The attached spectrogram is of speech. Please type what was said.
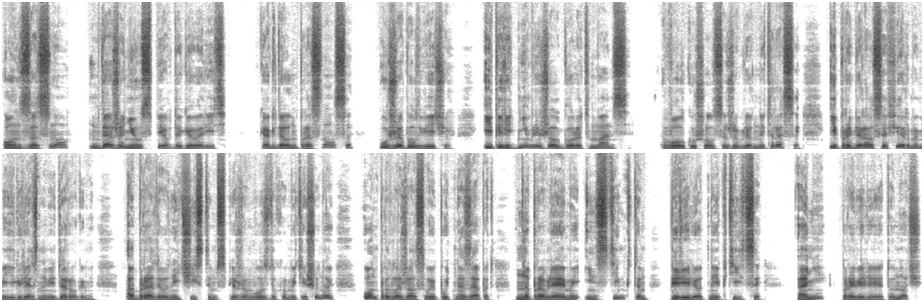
Он заснул, даже не успев договорить. Когда он проснулся, уже был вечер, и перед ним лежал город Манси. Волк ушел с оживленной трассы и пробирался фермами и грязными дорогами. Обрадованный чистым свежим воздухом и тишиной, он продолжал свой путь на запад, направляемый инстинктом перелетной птицы. Они провели эту ночь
